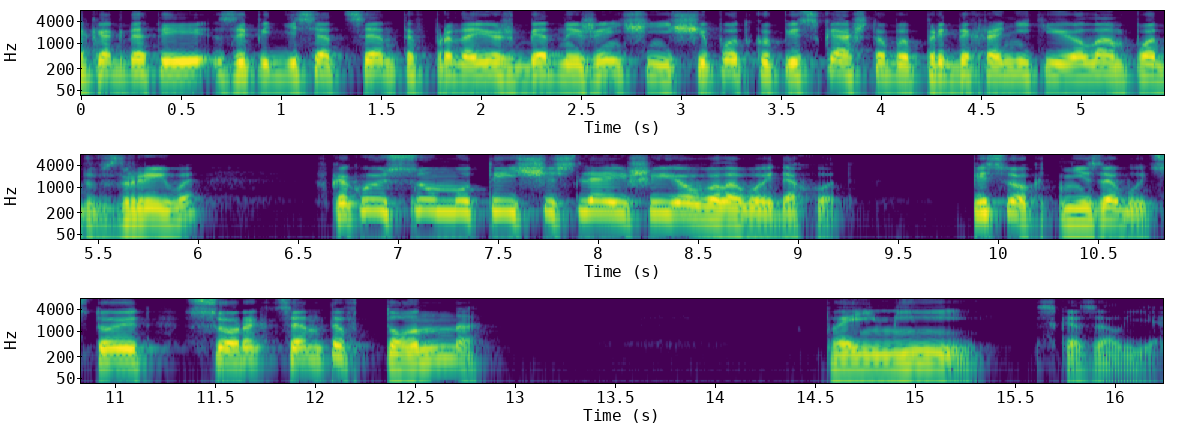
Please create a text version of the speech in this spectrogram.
А когда ты за 50 центов продаешь бедной женщине щепотку песка, чтобы предохранить ее лампу от взрыва, в какую сумму ты исчисляешь ее воловой доход? песок не забудь, стоит 40 центов тонна. «Пойми», — сказал я,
